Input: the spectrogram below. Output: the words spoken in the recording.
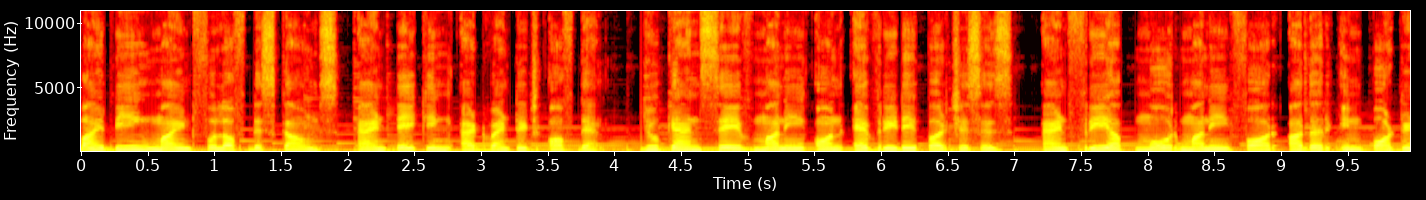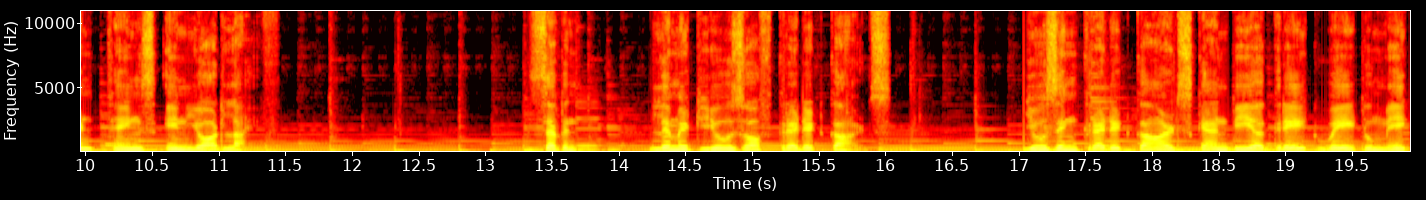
By being mindful of discounts and taking advantage of them, you can save money on everyday purchases and free up more money for other important things in your life. 7. Limit use of credit cards. Using credit cards can be a great way to make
